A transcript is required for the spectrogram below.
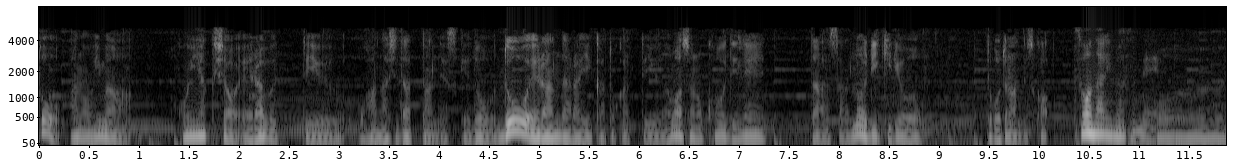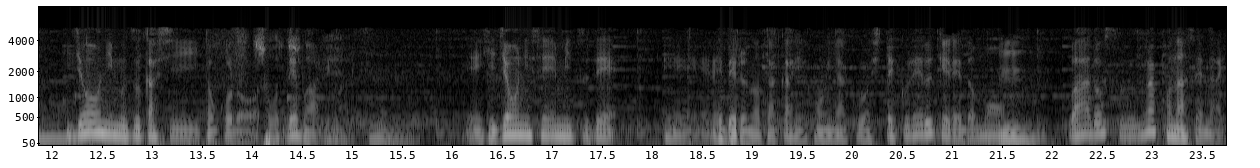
と、あの今、翻訳者を選ぶっていうお話だったんですけど、どう選んだらいいかとかっていうのは、そのコーディネーターさんの力量ってことなんですか？そうなりますね。非常に難しいところでもあります。えー非常に精密で、えーレベルの高い翻訳をしてくれるけれども、うん。うんワード数がこなせない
